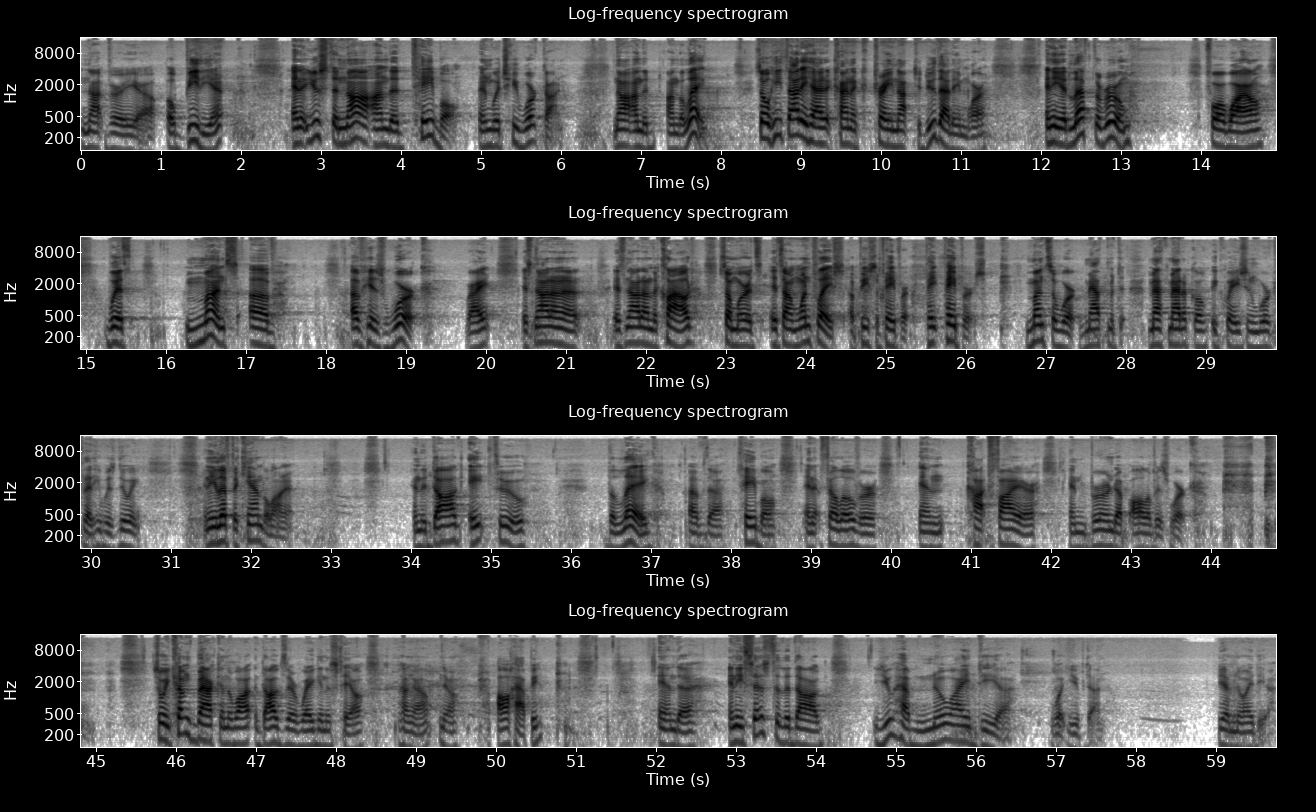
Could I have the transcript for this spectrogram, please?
not very uh, obedient, and it used to gnaw on the table in which he worked on, gnaw on the, on the leg. So he thought he had it kind of trained not to do that anymore, and he had left the room for a while with months of, of his work, right? It's not on a it's not on the cloud somewhere, it's, it's on one place, a piece of paper, pa- papers, months of work, mathemat- mathematical equation work that he was doing. And he left a candle on it. And the dog ate through the leg of the table, and it fell over and caught fire and burned up all of his work. so he comes back, and the dog's there wagging his tail, hung out, you know, all happy. And, uh, and he says to the dog, You have no idea what you've done. You have no idea.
